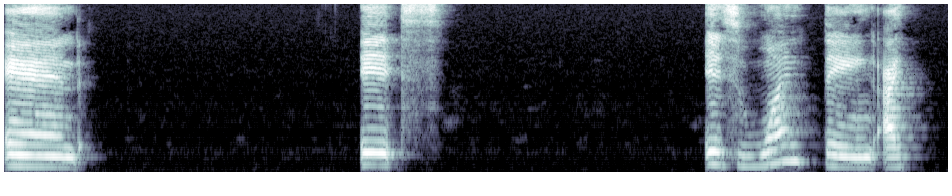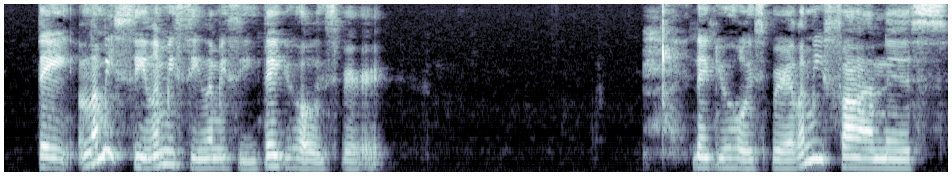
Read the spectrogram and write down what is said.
And it's it's one thing i think let me see let me see let me see. Thank you holy spirit. Thank you holy spirit. Let me find this.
